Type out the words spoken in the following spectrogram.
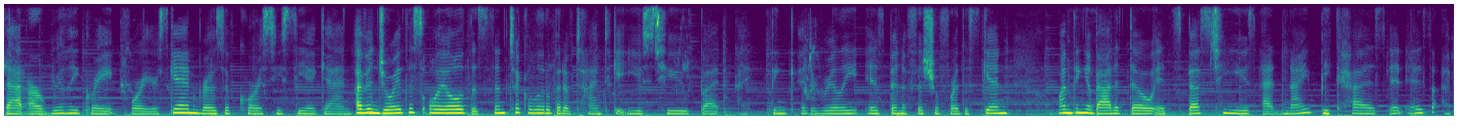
that are really great for your skin. Rose, of course, you see again. I've enjoyed this oil. The scent took a little bit of time to get used to, but I think it really is beneficial for the skin. One thing about it though, it's best to use at night because it is a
